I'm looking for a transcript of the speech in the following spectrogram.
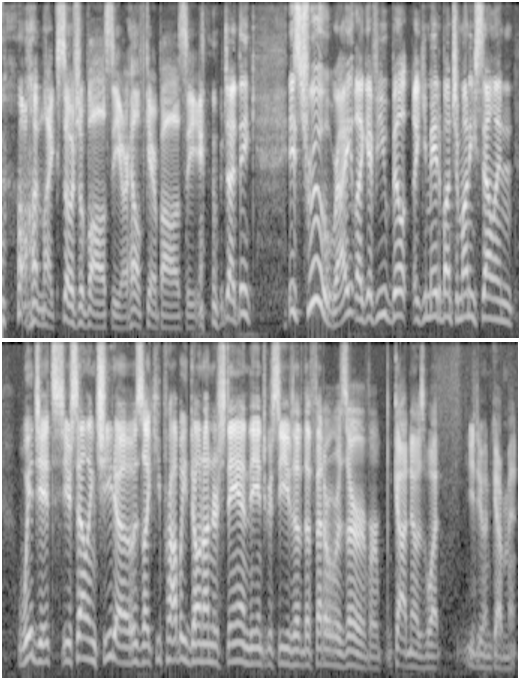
on like social policy or healthcare policy, which I think is true, right? Like if you built like you made a bunch of money selling widgets, you're selling Cheetos, like you probably don't understand the intricacies of the Federal Reserve or God knows what you do in government.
